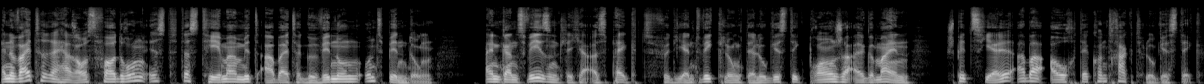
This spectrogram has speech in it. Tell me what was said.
Eine weitere Herausforderung ist das Thema Mitarbeitergewinnung und Bindung. Ein ganz wesentlicher Aspekt für die Entwicklung der Logistikbranche allgemein, speziell aber auch der Kontraktlogistik.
